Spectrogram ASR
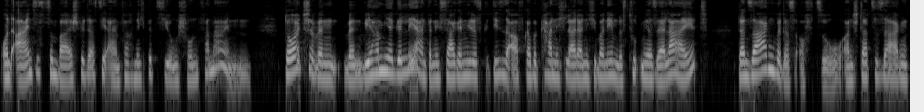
Und eins ist zum Beispiel, dass sie einfach nicht Beziehungen schon verneinen. Deutsche, wenn, wenn, wir haben hier gelernt, wenn ich sage, nee, das, diese Aufgabe kann ich leider nicht übernehmen, das tut mir sehr leid, dann sagen wir das oft so, anstatt zu sagen,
